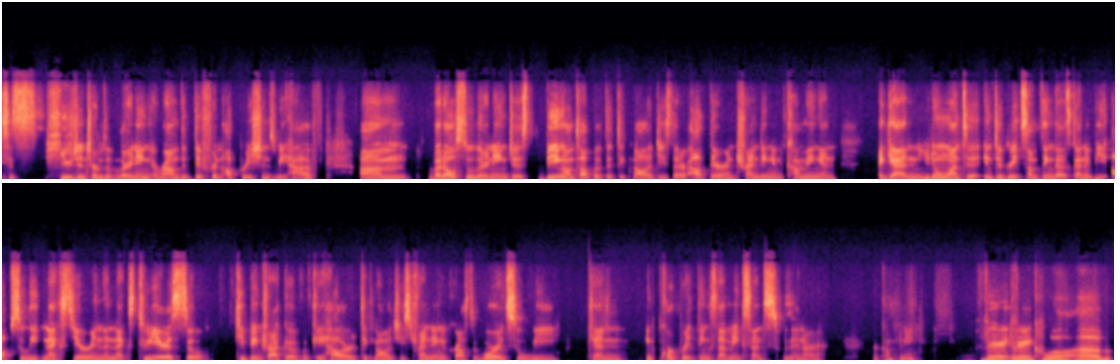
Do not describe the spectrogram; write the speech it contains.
it's huge in terms of learning around the different operations we have. Um, but also learning just being on top of the technologies that are out there and trending and coming. And again, you don't want to integrate something that's going to be obsolete next year in the next two years. So keeping track of, okay, how are technologies trending across the board so we can incorporate things that make sense within our, our company. Very, very cool. Um,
